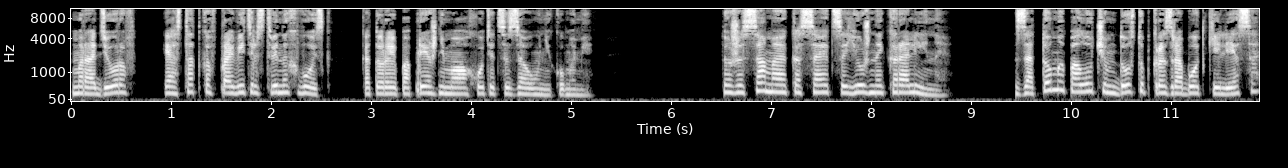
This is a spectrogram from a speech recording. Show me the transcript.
мародеров и остатков правительственных войск, которые по-прежнему охотятся за уникумами. То же самое касается Южной Каролины. Зато мы получим доступ к разработке леса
